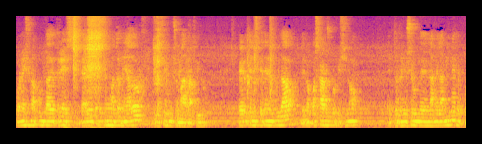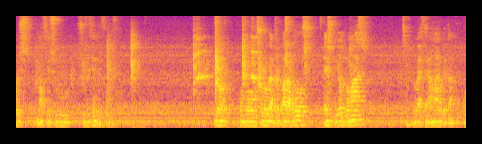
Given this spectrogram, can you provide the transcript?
ponéis una punta de 3 de Allen de 3 en un atornillador y lo hacéis mucho más rápido. Pero tenéis que tener cuidado de no pasaros porque si no el tornillo se hunde en la melamina y después no hace su suficiente fuerza. Yo, como solo voy a preparar dos, este y otro más, lo voy a hacer a mano que tampoco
